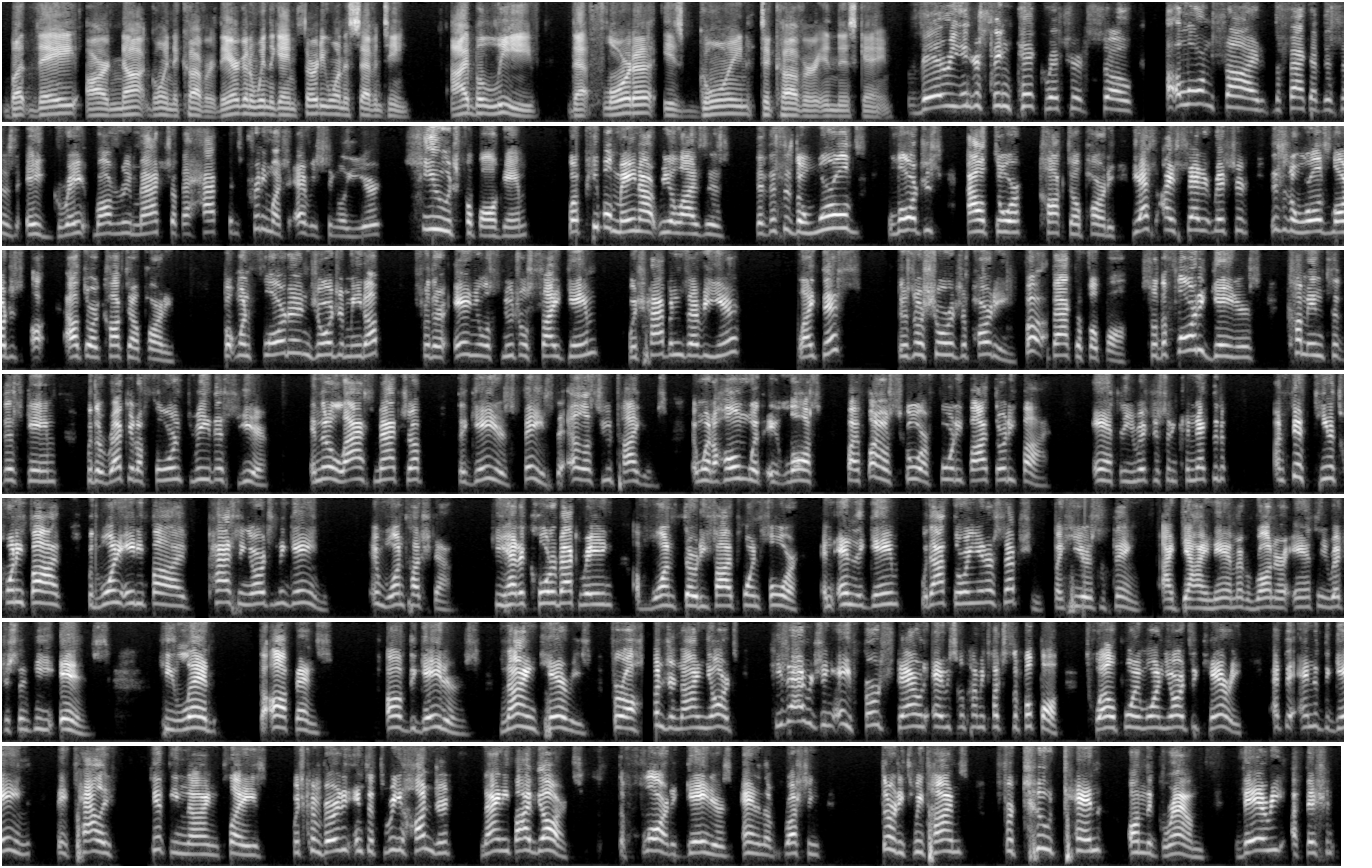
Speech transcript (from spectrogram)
but they are not going to cover. They are going to win the game 31 to 17. I believe that Florida is going to cover in this game. Very interesting pick, Richard. So, alongside the fact that this is a great rivalry matchup that happens pretty much every single year, huge football game, what people may not realize is that this is the world's largest outdoor cocktail party. Yes, I said it, Richard. This is the world's largest uh, outdoor cocktail party. But when Florida and Georgia meet up for their annual neutral site game, which happens every year like this, there's no shortage of partying. But back to football. So the Florida Gators come into this game with a record of four and three this year. In their last matchup, the Gators faced the LSU Tigers and went home with a loss by a final score of 45-35. Anthony Richardson connected on 15 of 25 with 185 passing yards in the game and one touchdown. He had a quarterback rating of 135.4 and ended the game without throwing an interception. But here's the thing a dynamic runner, Anthony Richardson, he is. He led the offense of the Gators, nine carries for 109 yards. He's averaging a first down every single time he touches the football, 12.1 yards a carry. At the end of the game, they tallied 59 plays, which converted into 395 yards. The Florida Gators ended up rushing 33 times for 210 on the ground. Very efficient,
